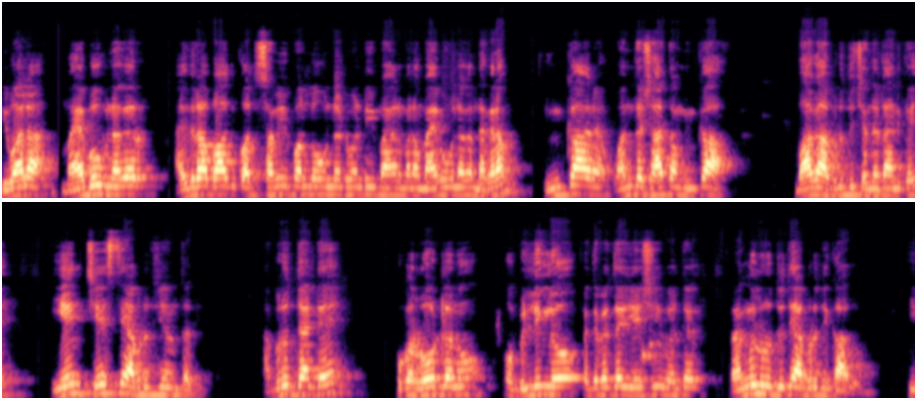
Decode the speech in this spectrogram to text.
ఇవాళ మహబూబ్ నగర్ హైదరాబాద్కు అతి సమీపంలో ఉన్నటువంటి మన మహబూబ్ నగర్ నగరం ఇంకా వంద శాతం ఇంకా బాగా అభివృద్ధి చెందడానికై ఏం చేస్తే అభివృద్ధి చెందుతుంది? అభివృద్ధి అంటే ఒక రోడ్లను ఓ బిల్డింగ్లో పెద్ద పెద్ద చేసి పెద్ద రంగులు రుద్దితే అభివృద్ధి కాదు. ఈ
